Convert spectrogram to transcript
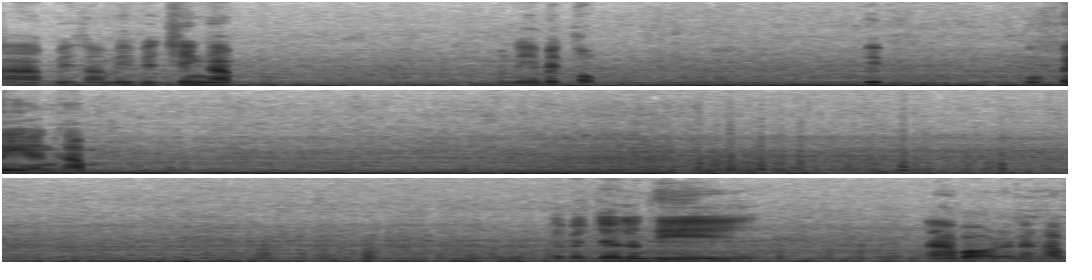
รับมีสามบีฟิชชิ่งครับ วันนี้ไปตกปิปบุฟเฟ่ต์กันครับ เดี๋ยวไปเจอกันที่หน้าบ่อเลยนะครับ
